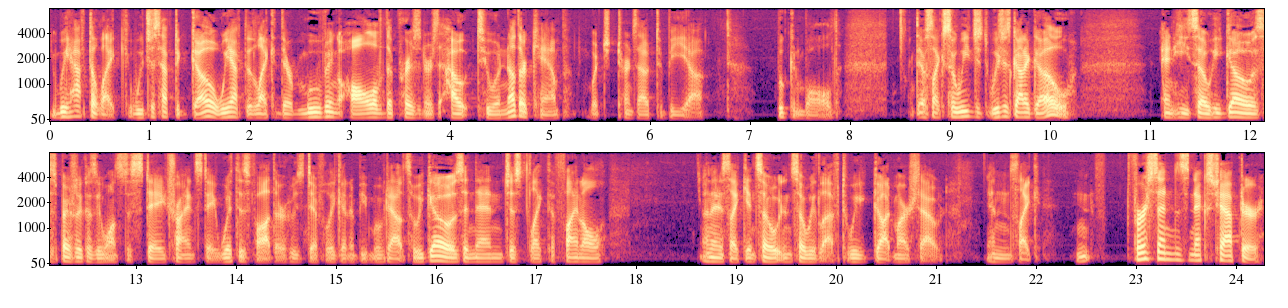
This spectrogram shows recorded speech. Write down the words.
We have to like we just have to go. We have to like they're moving all of the prisoners out to another camp, which turns out to be uh, Buchenwald. There's like so we just we just got to go. And he so he goes especially because he wants to stay try and stay with his father who's definitely going to be moved out. So he goes and then just like the final and then it's like and so and so we left. We got marched out. And it's like first sentence next chapter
